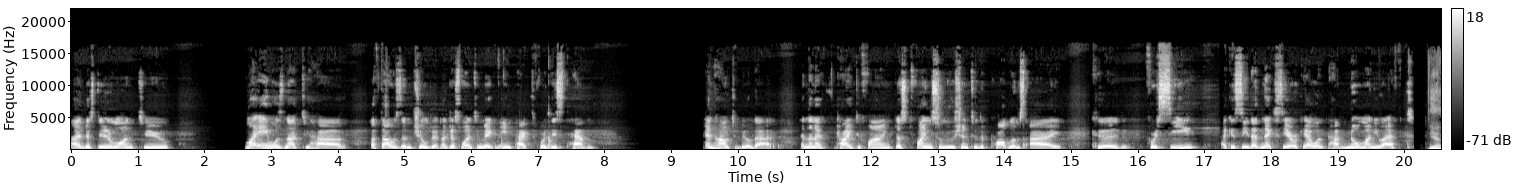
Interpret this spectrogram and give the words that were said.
I just didn't want to. My aim was not to have a thousand children. I just wanted to make an impact for this 10 and how to build that. And then I'm trying to find, just find a solution to the problems I could foresee. I could see that next year, okay, I will have no money left. Yeah.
